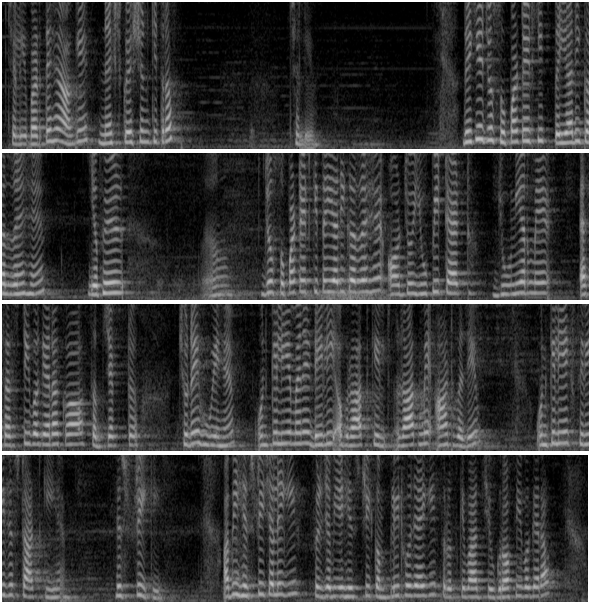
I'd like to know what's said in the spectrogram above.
चलिए, बढ़ते हैं आगे। नेक्स्ट क्वेश्चन की तरफ़। चलिए। देखिए, जो सुपर टेट की तैयारी कर रहे हैं, या फिर जो सुपर टेट की तैयारी कर रहे हैं, और जो यूपी टेट जूनियर में एसएसटी वगैरह का सब्जेक्ट चुने हुए हैं। उनके लिए मैंने डेली अब रात के, रात में आठ बजे उनके लिए एक सीरीज़ स्टार्ट की है हिस्ट्री की। अभी हिस्ट्री चलेगी, फिर जब ये हिस्ट्री कंप्लीट हो जाएगी, फिर उसके बाद जियोग्राफी वगैरह,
